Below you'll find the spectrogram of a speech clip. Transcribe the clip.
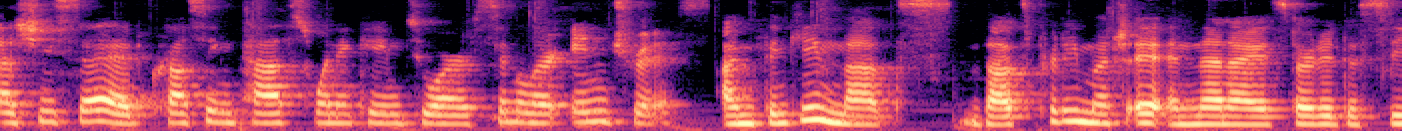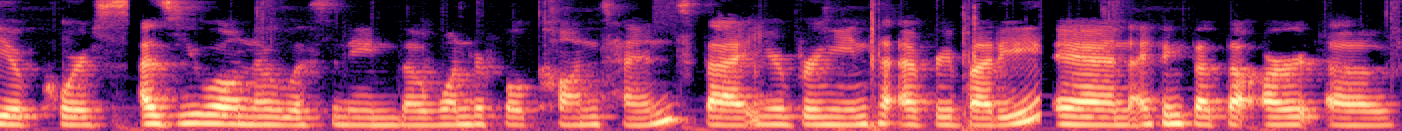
as she said, crossing paths when it came to our similar interests. I'm thinking that's that's pretty much it. And then I started to see, of course, as you all know listening, the wonderful content that you're you're bringing to everybody. And I think that the art of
